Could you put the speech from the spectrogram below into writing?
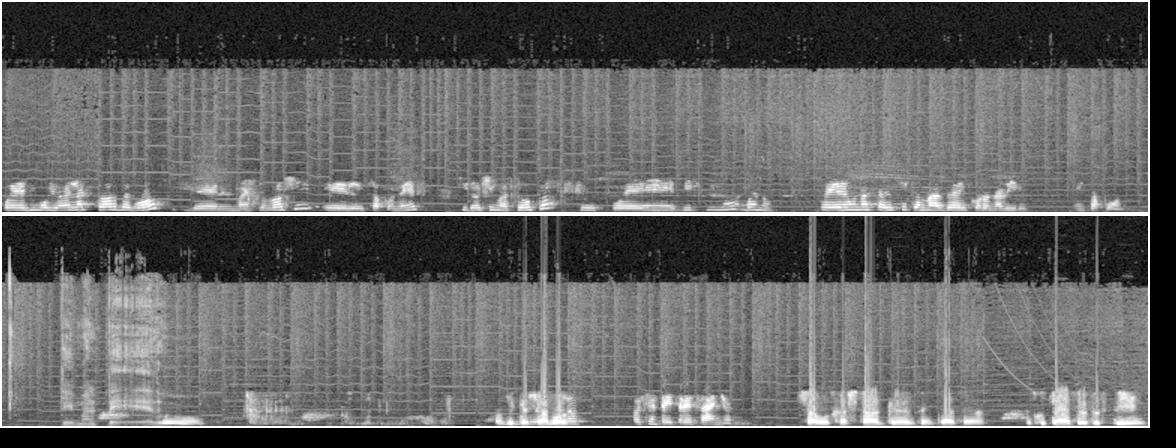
Pues murió el actor de voz del maestro Roshi, el japonés Hiroshi Matsuoka, que fue víctima, bueno, fue una estadística más del coronavirus en Japón. Qué mal pedo. Así que chavos, los 83 años. chavos, hashtag, quédense en casa. ¿Escuchaste ese Steam?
